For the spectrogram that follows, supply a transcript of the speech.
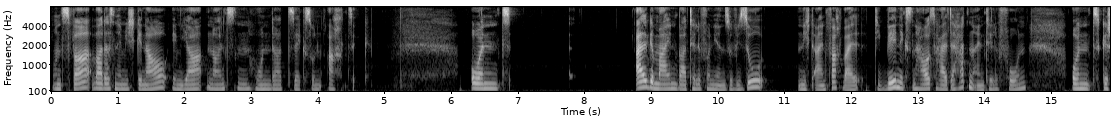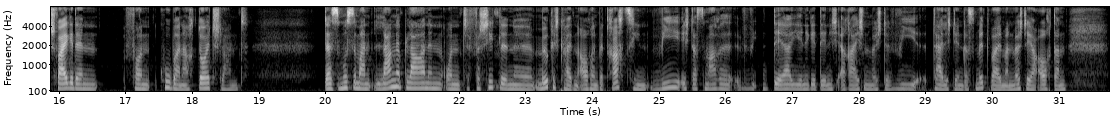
Und zwar war das nämlich genau im Jahr 1986. Und allgemein war Telefonieren sowieso nicht einfach, weil die wenigsten Haushalte hatten ein Telefon und geschweige denn von Kuba nach Deutschland. Das musste man lange planen und verschiedene Möglichkeiten auch in Betracht ziehen, wie ich das mache, wie derjenige, den ich erreichen möchte, wie teile ich dem das mit, weil man möchte ja auch dann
